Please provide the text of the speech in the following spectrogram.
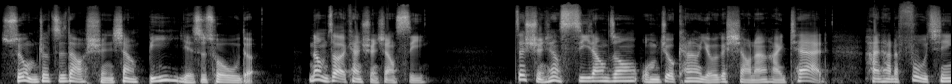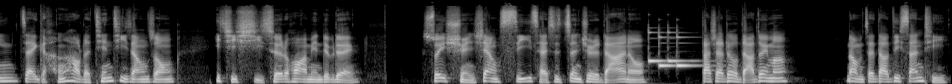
所以我们就知道选项 B 也是错误的。那我们再来看选项 C，在选项 C 当中，我们就看到有一个小男孩 Ted 和他的父亲在一个很好的天气当中一起洗车的画面，对不对？所以选项 C 才是正确的答案哦。大家都有答对吗？那我们再到第三题。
